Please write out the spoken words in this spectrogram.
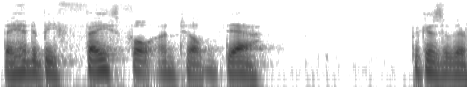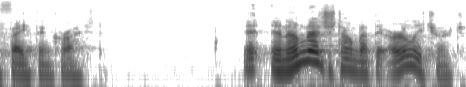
They had to be faithful until death because of their faith in Christ. And I'm not just talking about the early church.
